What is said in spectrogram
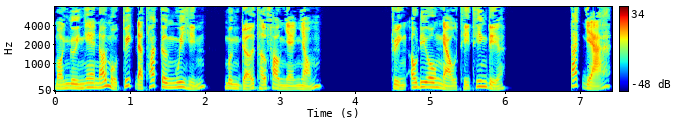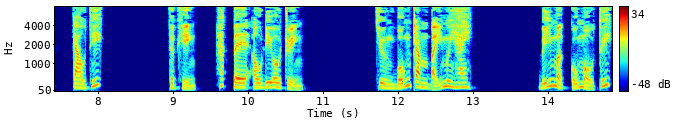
Mọi người nghe nói mộ tuyết đã thoát cơn nguy hiểm, mừng rỡ thở phào nhẹ nhõm. Truyện audio ngạo thị thiên địa. Tác giả, Cao Thiết. Thực hiện, HP audio truyện. Trường 472. Bí mật của mộ tuyết.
